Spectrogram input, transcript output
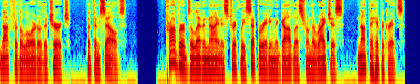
not for the Lord or the church, but themselves. Proverbs 11:9 is strictly separating the godless from the righteous, not the hypocrites.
